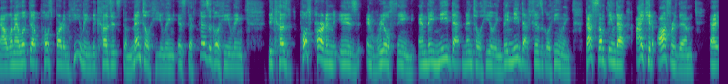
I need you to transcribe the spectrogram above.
Now, when I looked up postpartum healing, because it's the mental healing, it's the physical healing, because postpartum is a real thing and they need that mental healing. They need that physical healing. That's something that i could offer them uh,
